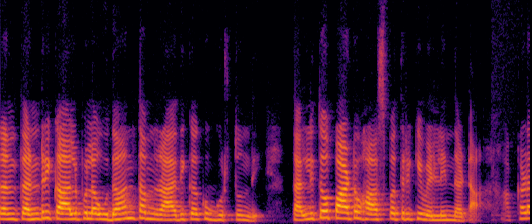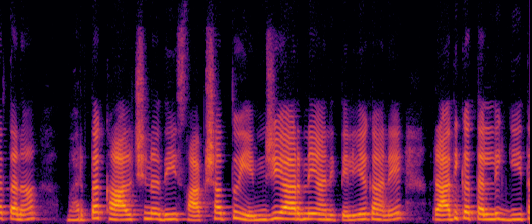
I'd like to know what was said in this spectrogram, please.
తన తండ్రి కాల్పుల ఉదాంతం రాధికకు గుర్తుంది. తల్లితో పాటు ఆసుపత్రికి వెళ్ళిందట. అక్కడ తన భర్త కాల్చినది సాక్షాత్తు ఎంజీఆర్నే అని తెలియగానే రాధిక తల్లి గీత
